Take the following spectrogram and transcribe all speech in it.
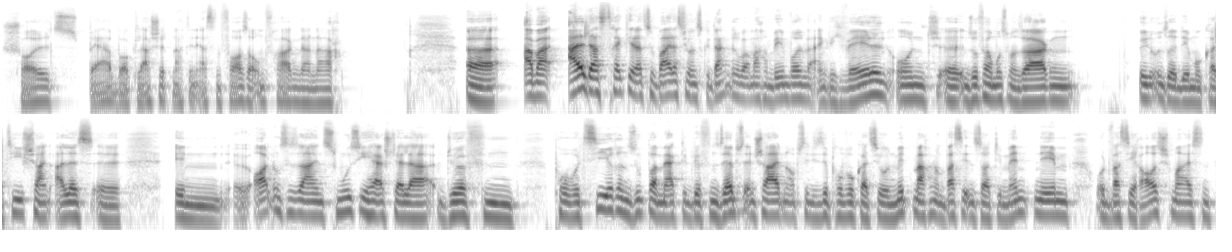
Scholz, Baerbock, Laschet nach den ersten Forsa-Umfragen danach. Äh, aber all das trägt ja dazu bei, dass wir uns Gedanken darüber machen, wen wollen wir eigentlich wählen. Und äh, insofern muss man sagen, in unserer Demokratie scheint alles äh, in äh, Ordnung zu sein. Smoothie-Hersteller dürfen provozieren, Supermärkte dürfen selbst entscheiden, ob sie diese Provokation mitmachen und was sie ins Sortiment nehmen und was sie rausschmeißen.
